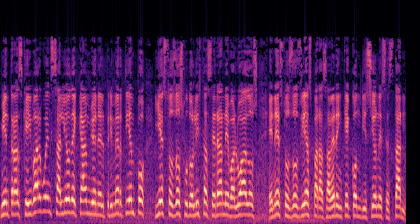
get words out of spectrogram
mientras que Ibargüen salió de cambio en el primer tiempo y estos dos futbolistas serán evaluados en estos dos días para saber en qué condiciones están.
